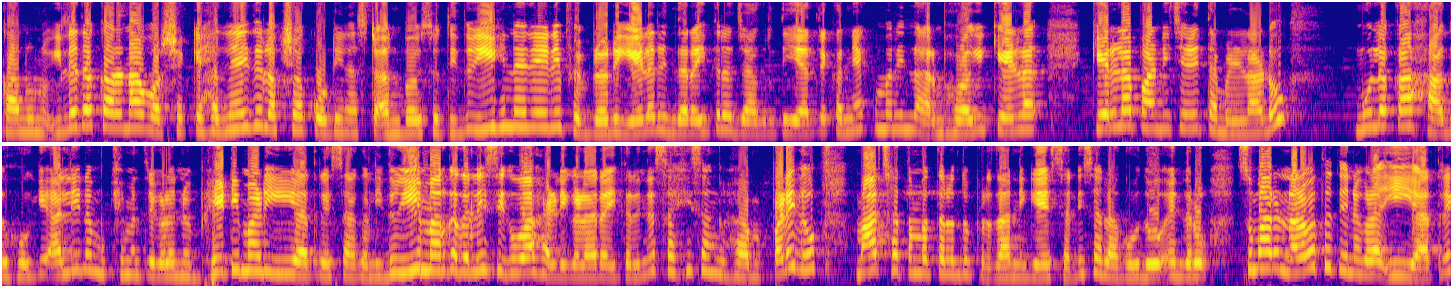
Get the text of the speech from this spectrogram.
ಕಾನೂನು ಇಲ್ಲದ ಕಾರಣ ವರ್ಷಕ್ಕೆ ಹದಿನೈದು ಲಕ್ಷ ಕೋಟಿ ನಷ್ಟ ಅನುಭವಿಸುತ್ತಿದ್ದು, ಈ ಹಿನ್ನೆಲೆಯಲ್ಲಿ ಫೆಬ್ರವರಿ ಏಳರಿಂದ ರೈತರ ಜಾಗೃತಿ ಯಾತ್ರೆ ಕನ್ಯಾಕುಮಾರಿಯಿಂದ ಆರಂಭವಾಗಿ ಕೇರಳ ಕೇರಳ ಪಾಂಡಿಚೇರಿ ತಮಿಳುನಾಡು. ಮೂಲಕ ಹಾದು ಹೋಗಿ ಅಲ್ಲಿನ ಮುಖ್ಯಮಂತ್ರಿಗಳನ್ನು ಭೇಟಿ ಮಾಡಿ ಈ ಯಾತ್ರೆ ಸಾಗಲಿದ್ದು, ಈ ಮಾರ್ಗದಲ್ಲಿ ಸಿಗುವ ಹಳ್ಳಿಗಳ ರೈತರಿಂದ ಸಹಿ ಸಂಗ್ರಹ ಪಡೆದು ಮಾರ್ಚ್ ಹತ್ತೊಂಬತ್ತರಂದು ಪ್ರಧಾನಿಗೆ ಸಲ್ಲಿಸಲಾಗುವುದು ಎಂದರು. ಸುಮಾರು ನಲವತ್ತು ದಿನಗಳ ಈ ಯಾತ್ರೆ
